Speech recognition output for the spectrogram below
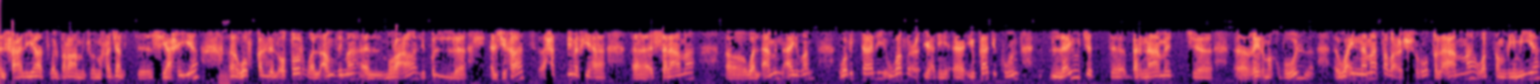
الفعاليات والبرامج والمهرجانات السياحية آه، وفقا للأطر والأنظمة المراعاة لكل الجهات حتى بما فيها آه، السلامة آه، والأمن أيضا. وبالتالي وضع يعني آه، يكاد يكون لا يوجد آه، برنامج آه، آه، غير مقبول وإنما تضع الشروط العامة والتنظيمية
